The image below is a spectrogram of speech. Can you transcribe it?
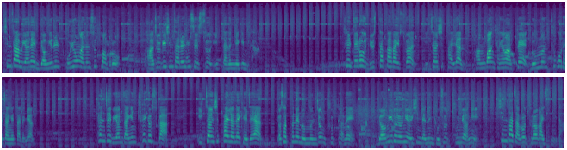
심사위원의 명의를 도용하는 수법으로 과주기 심사를 했을 수 있다는 얘기입니다. 실제로 뉴스타파가 입수한 2018년 관광경영학회 논문 투고 대장에 따르면 편집위원장인 최 교수가 2018년에 게재한 6편의 논문 중 2편에 명의 도용이 의심되는 교수 2명이 심사자로 들어가 있습니다.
